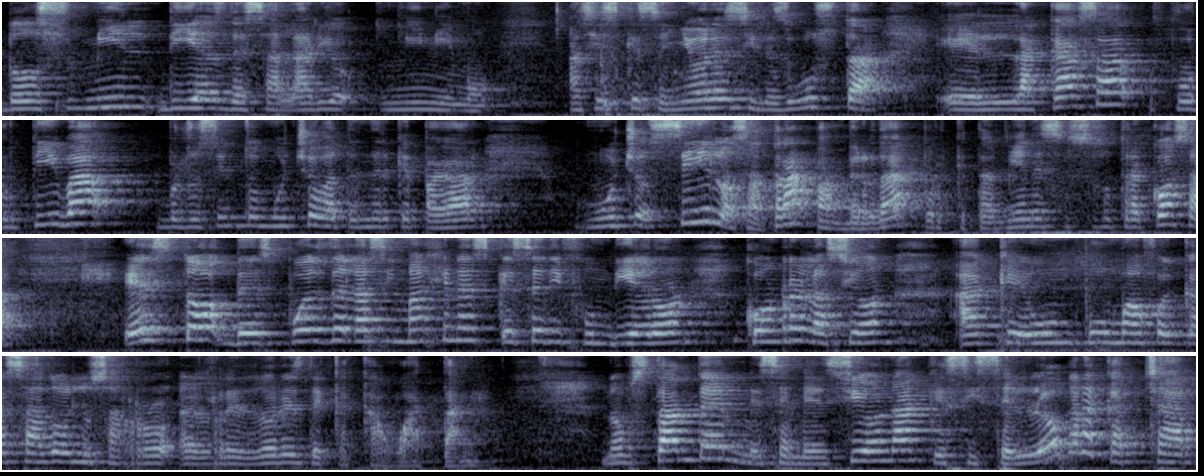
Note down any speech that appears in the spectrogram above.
2.000 días de salario mínimo. Así es que señores, si les gusta eh, la casa furtiva, pues lo siento mucho, va a tener que pagar mucho. Sí, los atrapan, ¿verdad? Porque también eso es otra cosa. Esto después de las imágenes que se difundieron con relación a que un puma fue cazado en los alrededores de Cacahuatán. No obstante, se menciona que si se logra cachar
